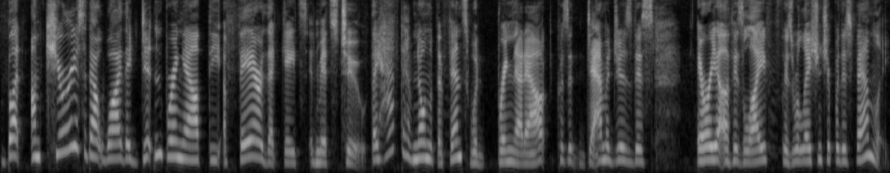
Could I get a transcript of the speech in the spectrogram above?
but I'm curious about why they didn't bring out the affair that Gates admits to. They have to have known that the defense would bring that out because it damages this area of his life, his relationship with his family.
